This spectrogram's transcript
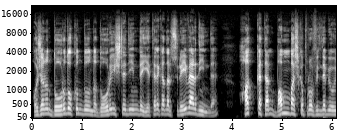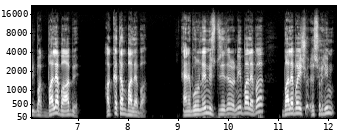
hocanın doğru dokunduğunda, doğru işlediğinde, yeteri kadar süreyi verdiğinde hakikaten bambaşka profilde bir oyuncu. Bak Baleba abi. Hakikaten Baleba. Yani bunun en üst düzeyden örneği Baleba. Baleba'yı şöyle söyleyeyim.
